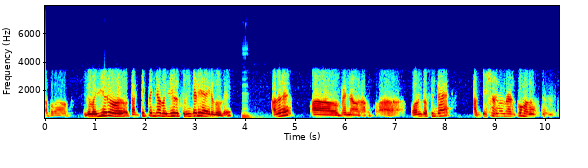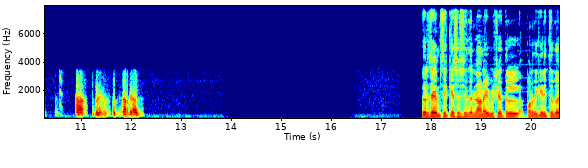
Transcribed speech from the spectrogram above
അപ്പൊ ഇത് വലിയൊരു തട്ടിപ്പിന്റെ വലിയൊരു ശൃംഖലയായിരുന്നു ഇത്. അത് പിന്നെ കോൺഗ്രസിന്റെ കോൺഗ്രസിന്റെ അധ്യക്ഷനും അത് തീർച്ചയായും സി കെ ശശീന്ദ്രനാണ് ഈ വിഷയത്തിൽ പ്രതികരിച്ചത്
